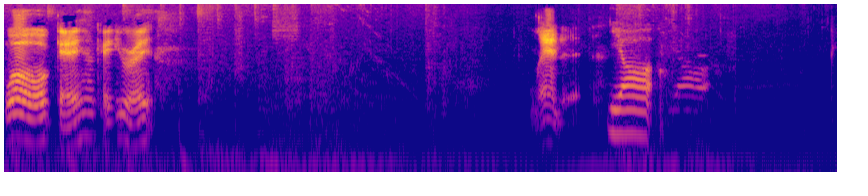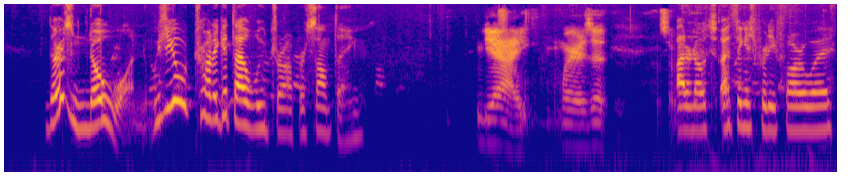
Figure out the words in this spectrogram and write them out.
Whoa, okay, okay, you're right. Landed it. Yeah. There's no one. We should go try to get that loot drop or something. Yeah, where is it? I don't know. It's, I think it's pretty far away.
